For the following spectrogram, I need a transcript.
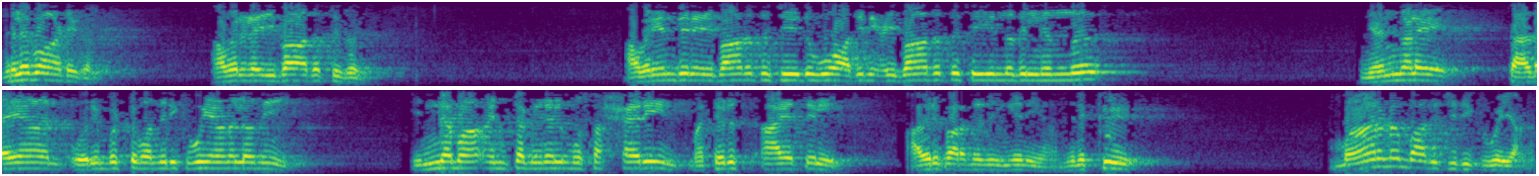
നിലപാടുകൾ അവരുടെ ഇബാദത്തുകൾ. അവരെന്തിന് ഇബാദത്ത് ചെയ്തുവോ അതിന് ഇബാദത്ത് ചെയ്യുന്നതിൽ നിന്ന് ഞങ്ങളെ തടയാൻ ഒരുമ്പിട്ട് വന്നിരിക്കുകയാണല്ലോ നീ. ഇന്നമ അൻത മിനൽ മുസഹരീൻ മറ്റൊരു ആയത്തിൽ അവർ പറഞ്ഞത് ഇങ്ങനെയാണ്. നിനക്ക് മാരണം ബാധിച്ചിരിക്കുകയാണ്.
